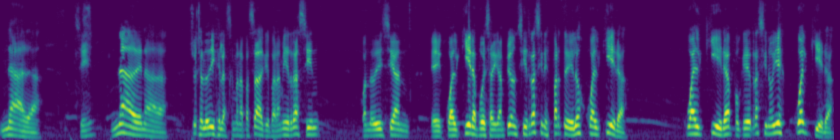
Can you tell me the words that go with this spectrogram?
nada. ¿sí? Nada de nada. Yo ya lo dije la semana pasada que para mí Racing, cuando decían eh, cualquiera puede ser campeón, sí, Racing es parte de los cualquiera. Cualquiera, porque Racing hoy es cualquiera.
